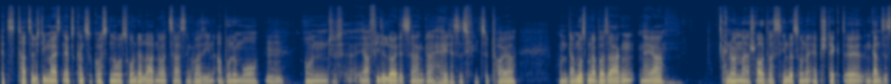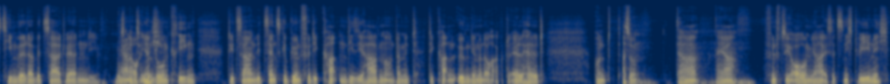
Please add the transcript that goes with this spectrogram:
jetzt tatsächlich die meisten Apps kannst du kostenlos runterladen, aber zahlst dann quasi ein Abonnement. Mhm. Und äh, ja, viele Leute sagen da, hey, das ist viel zu teuer. Und da muss man aber sagen, naja, wenn man mal schaut, was hinter so einer App steckt, äh, ein ganzes Team will da bezahlt werden, die müssen ja, auch ihren Lohn kriegen, die zahlen Lizenzgebühren für die Karten, die sie haben und damit die Karten irgendjemand auch aktuell hält. Und also da, naja, 50 Euro im Jahr ist jetzt nicht wenig,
